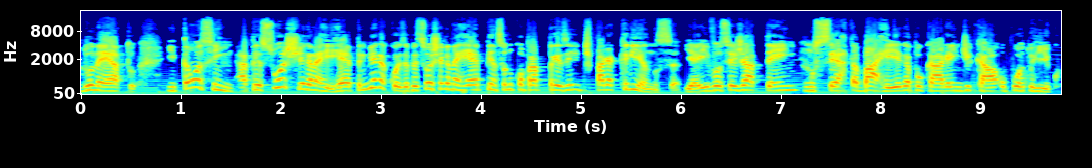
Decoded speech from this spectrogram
do neto. Então, assim, a pessoa chega na RE, primeira coisa, a pessoa chega na RE pensando em comprar presente para criança. E aí você já tem uma certa barreira pro cara indicar o Porto Rico.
